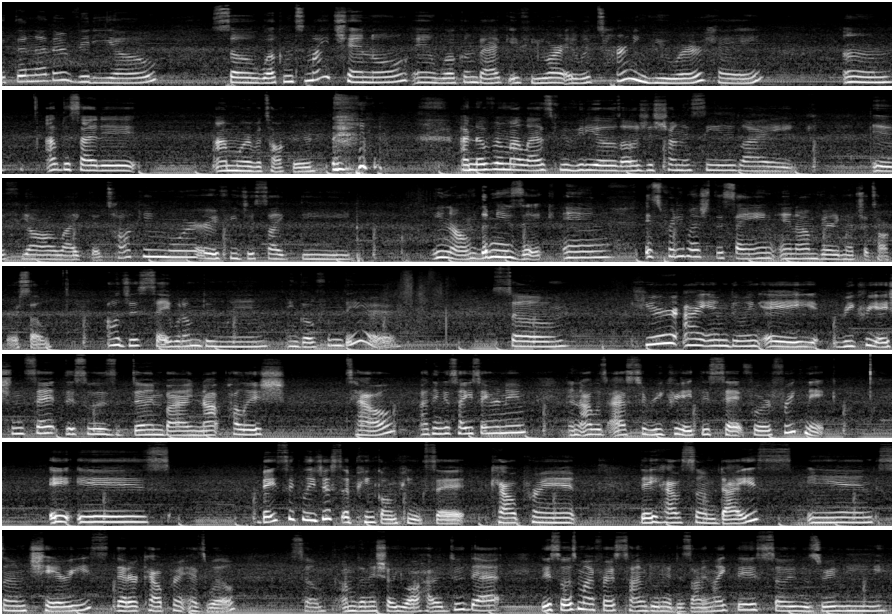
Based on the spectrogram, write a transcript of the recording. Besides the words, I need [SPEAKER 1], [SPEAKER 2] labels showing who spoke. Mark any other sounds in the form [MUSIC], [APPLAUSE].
[SPEAKER 1] with another video. So, welcome to my channel and welcome back if you are a returning viewer. Hey, um, I've decided I'm more of a talker. [LAUGHS] I know from my last few videos, I was just trying to see like if y'all like the talking more or if you just like the, you know, the music. And it's pretty much the same, and I'm very much a talker. So, I'll just say what I'm doing and go from there. So, here I am doing a recreation set. This was done by Not Polish Tao, I think that's how you say her name. And I was asked to recreate this set for Freaknik. It is basically just a pink on pink set, cow print. They have some dice and some cherries that are cow print as well. So I'm gonna show you all how to do that. This was my first time doing a design like this, so it was really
